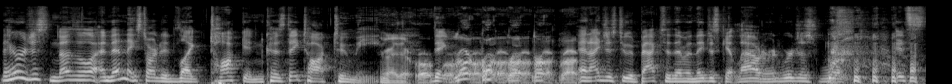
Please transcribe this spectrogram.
they were just nuzzling, and then they started like talking because they talk to me Right they and I just do it back to them, and they just get louder, and we're just it's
